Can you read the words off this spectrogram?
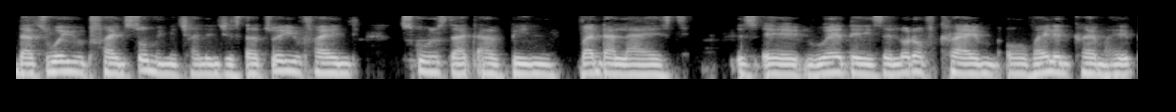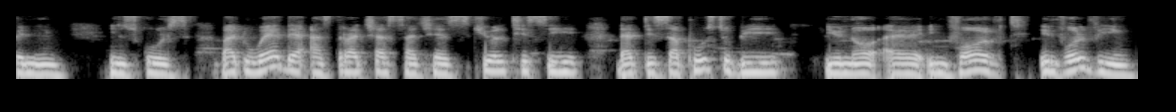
That's where you'd find so many challenges. That's where you find schools that have been vandalized, is uh, where there is a lot of crime or violent crime happening in schools. But where there are structures such as QLTC that is supposed to be, you know, uh, involved, involving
